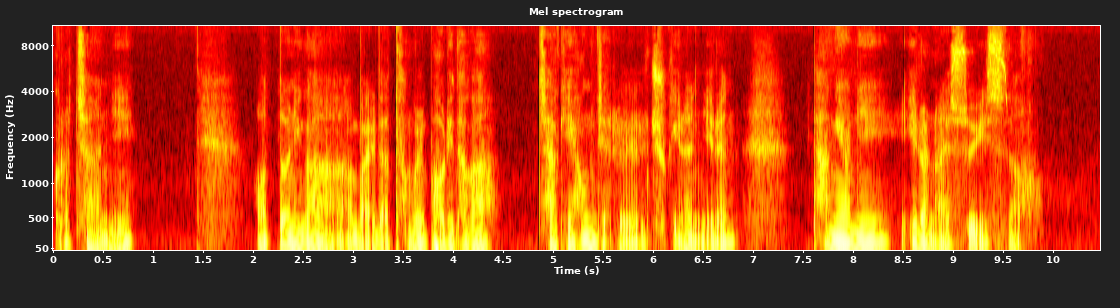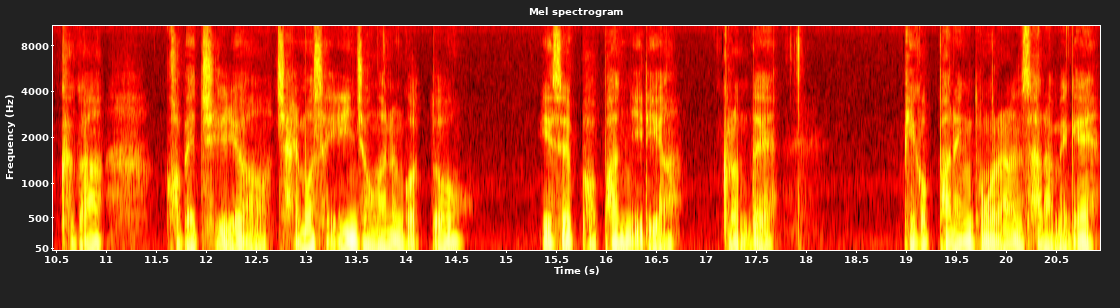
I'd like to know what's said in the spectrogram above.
그렇지 않니? 어떤 이가 말다툼을 벌이다가 자기 형제를 죽이는 일은 당연히 일어날 수 있어. 그가 겁에 질려 잘못을 인정하는 것도 있을 법한 일이야. 그런데 비겁한 행동을 하는 사람에게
